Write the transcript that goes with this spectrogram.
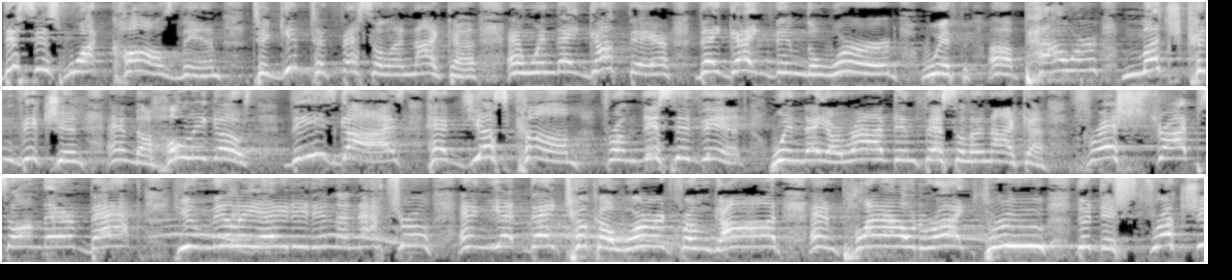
This is what caused them to get to Thessalonica. And when they got there, they gave them the word with uh, power, much conviction, and the Holy Ghost. These guys had just come from this event when they arrived in Thessalonica. Fresh stripes on their back, humiliated in the natural, and yet they took a word from God and plowed right through the destruction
